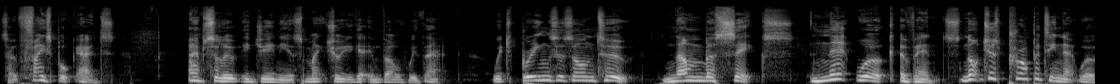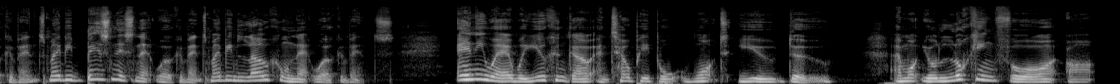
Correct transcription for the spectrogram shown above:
So, Facebook ads, absolutely genius. Make sure you get involved with that. Which brings us on to Number six, network events, not just property network events, maybe business network events, maybe local network events. Anywhere where you can go and tell people what you do. And what you're looking for are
